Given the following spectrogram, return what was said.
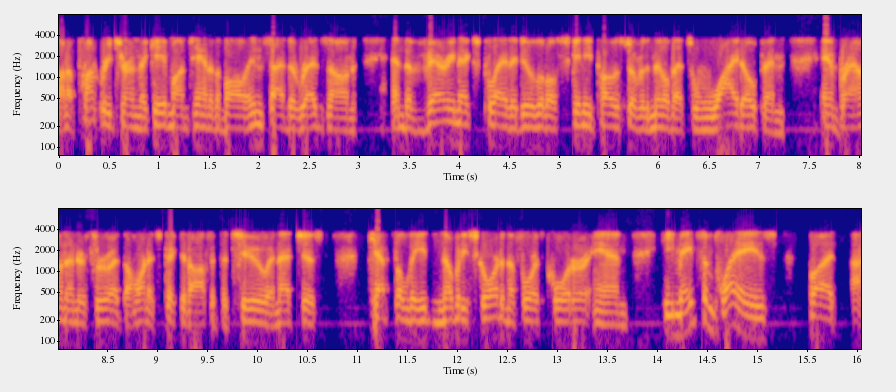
on a punt return that gave Montana the ball inside the red zone. And the very next play, they do a little skinny post over the middle that's wide open, and Brown underthrew it. The Hornets picked it off at the two, and that just kept the lead. Nobody scored in the fourth quarter, and he made some plays but uh,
